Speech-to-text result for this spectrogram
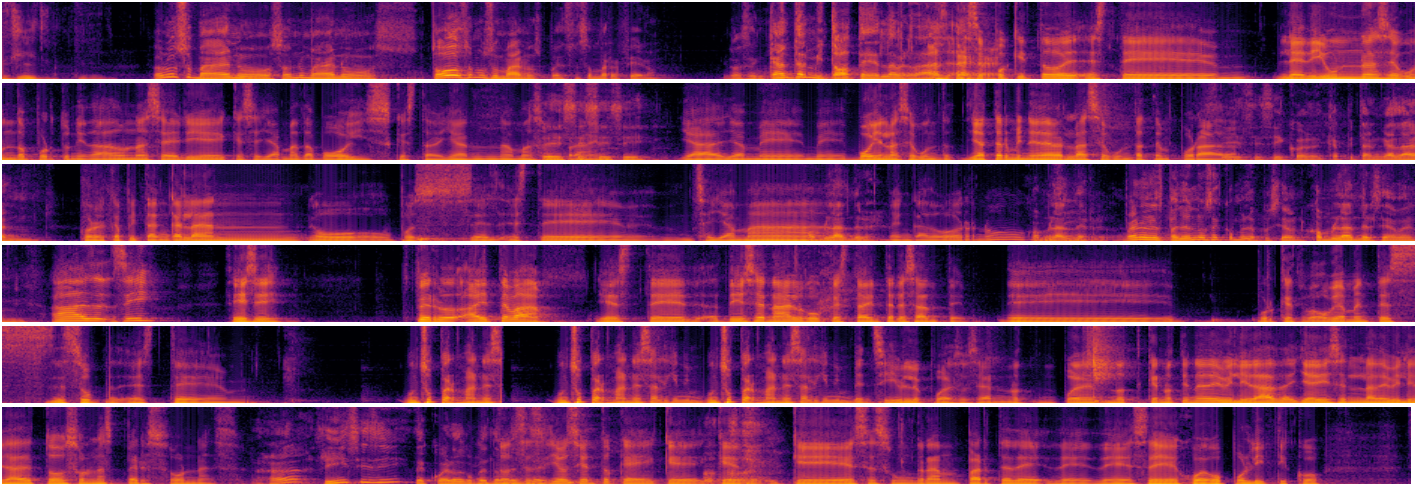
Son los humanos, son humanos. Todos somos humanos, pues, a eso me refiero. Nos encanta el mitote, es la verdad. hace, hace poquito este le di una segunda oportunidad a una serie que se llama The Boys, que está ya en Amazon Sí, Prime. sí, sí. Ya ya me, me- voy en la segunda, ya terminé de ver la segunda temporada. Sí, sí, sí, con el Capitán Galán. Con el Capitán Galán o pues es- este se llama Homelander. Vengador, ¿no? ¿Cómo se Homelander. Bueno, en español no sé cómo le pusieron. Homelander se llama en... Ah, sí, sí, sí. Pero ahí te va. Este, dicen algo que está interesante. Eh, porque obviamente es, este, un Superman es un Superman es alguien un Superman es alguien invencible, pues, o sea, no, puede- no- que no tiene debilidad. Ya dicen la debilidad de todos son las personas. Ajá, sí, sí, sí, de acuerdo completamente. Entonces yo siento que, que, que, que ese es un gran parte de, de- de ese juego político.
